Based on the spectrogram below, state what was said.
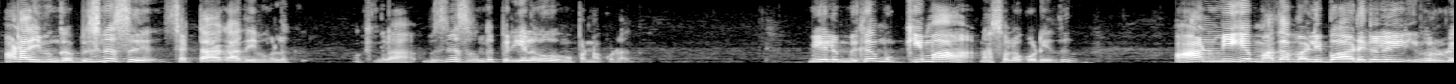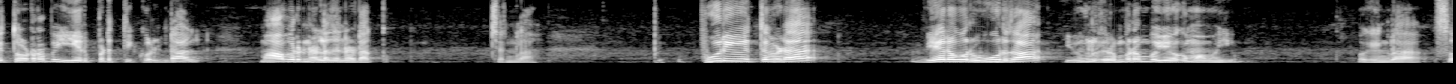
ஆனால் இவங்க பிஸ்னஸ்ஸு செட் ஆகாது இவங்களுக்கு. ஓகேங்களா? பிஸ்னஸ் வந்து பெரிய அளவு இவங்க பண்ணக்கூடாது. மேலும் மிக முக்கியமாக நான் சொல்லக்கூடியது ஆன்மீக மத வழிபாடுகளில் இவருடைய தொடர்பை ஏற்படுத்தி கொண்டால் மாபெரும் நல்லது நடக்கும். சரிங்களா? பூர்வீகத்தை விட வேறு ஒரு ஊர் தான் இவங்களுக்கு ரொம்ப ரொம்ப யோகம் அமையும். ஓகேங்களா? ஸோ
